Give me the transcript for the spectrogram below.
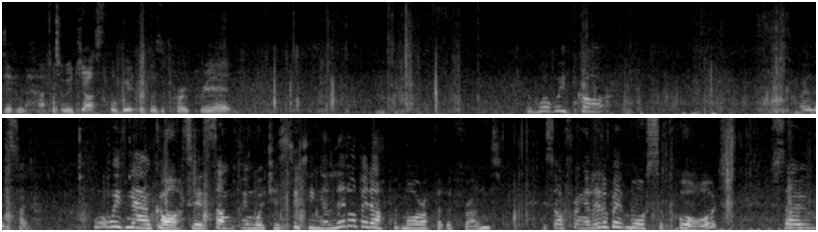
didn't have to adjust. The width was appropriate. So what we've got, come around this side. What we've now got is something which is sitting a little bit up, more up at the front. It's offering a little bit more support. So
